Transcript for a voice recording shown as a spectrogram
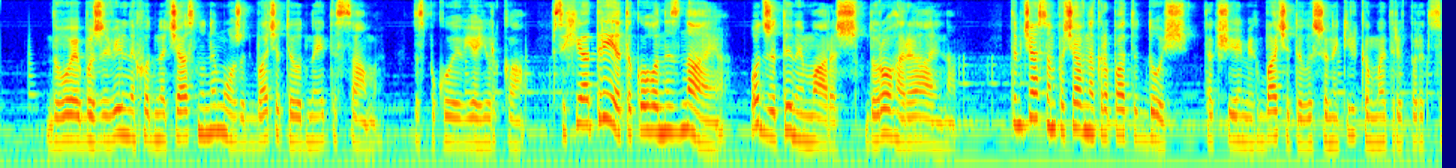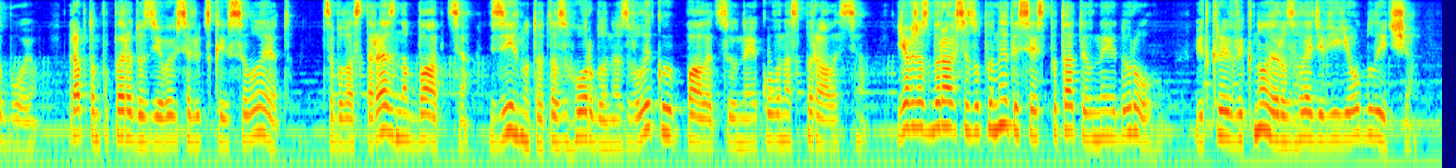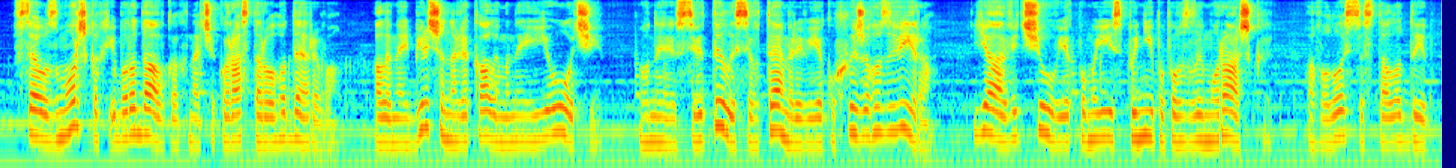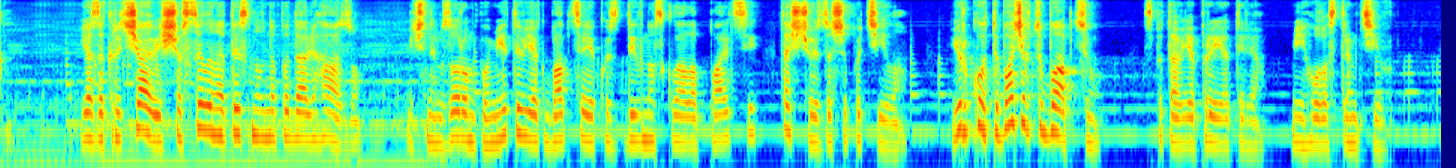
Двоє божевільних одночасно не можуть бачити одне й те саме, заспокоїв я Юрка. Психіатрія такого не знає. Отже, ти не мариш, дорога реальна. Тим часом почав накрапати дощ, так що я міг бачити лише на кілька метрів перед собою. Раптом попереду з'явився людський силует. Це була старезна бабця, зігнута та згорблена з великою палицею, на яку вона спиралася. Я вже збирався зупинитися і спитати в неї дорогу. Відкрив вікно і розгледів її обличчя. Все у зморшках і бородавках, наче кора старого дерева. Але найбільше налякали мене її очі. Вони світилися в темряві, як у хижого звіра. Я відчув, як по моїй спині поповзли мурашки, а волосся стало дибки. Я закричав і щосили натиснув на педаль газу. Вічним зором помітив, як бабця якось дивно склала пальці та щось зашепотіла. Юрко, ти бачив цю бабцю? спитав я приятеля. Мій голос тремтів.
